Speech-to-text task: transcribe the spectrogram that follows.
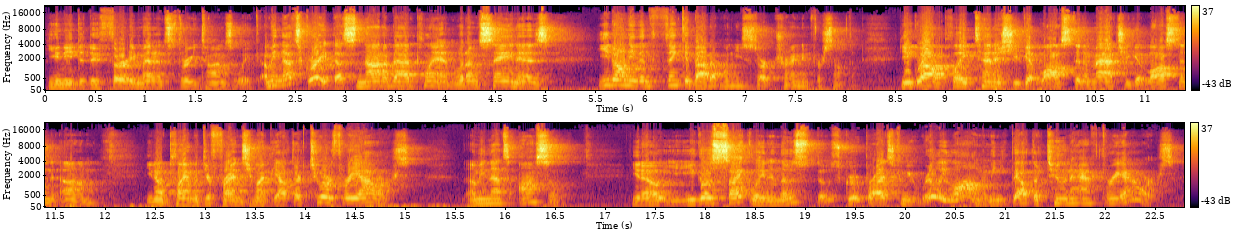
you need to do 30 minutes three times a week. I mean, that's great. That's not a bad plan. What I'm saying is, you don't even think about it when you start training for something. You go out and play tennis, you get lost in a match, you get lost in, um, you know, playing with your friends. You might be out there two or three hours. I mean, that's awesome. You know, you go cycling, and those those group rides can be really long. I mean, you can be out there two and a half, three hours.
